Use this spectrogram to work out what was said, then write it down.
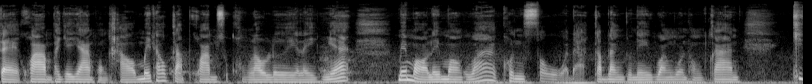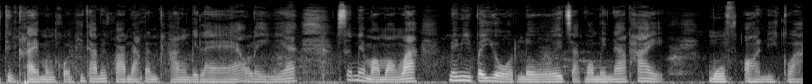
แต่ความพยายามของเขาไม่เท่ากับความสุขของเราเลยอะไรเงี้ยแม่หมอเลยมองว่าคนโสดอะกำลังอยู่ในวังวนของการคิดถึงใครบางคนที่ทำให้ความรักมันพลังไปแล้วอะไรเงี้ย ซึ่งแม่หมอมองว่าไม่มีประโยชน์เลยจากโมเมนต์หน้าไพ่ move on ดีกว่า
